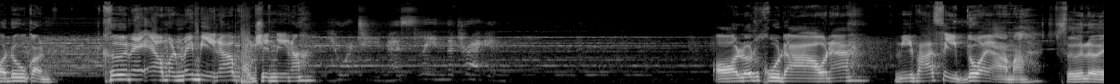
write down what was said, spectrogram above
อดูก่อน คือในแอลมันไม่มีนะครับของชิ้นนี้นะ Your team has slain the dragon. อ๋อลดคูลดาวน์นะ มีพาสซีฟด้วยอะมา ซื้อเลย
